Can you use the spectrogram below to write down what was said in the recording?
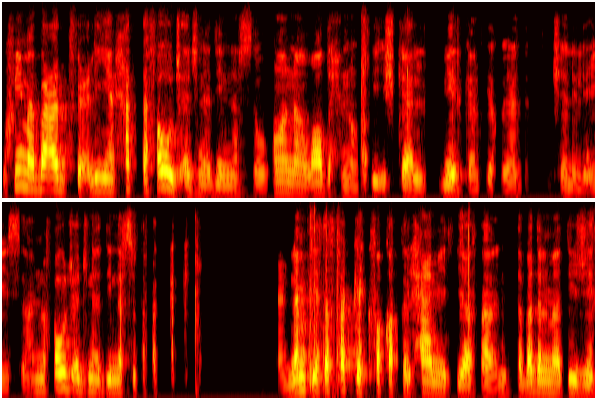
وفيما بعد فعليا حتى فوج اجنادين نفسه هنا واضح إنه في إشكال كبير كان في قيادة ميشيل العيسى إنه فوج اجنادين نفسه تفكك. يعني لم يتفكك فقط الحامية يافا أنت بدل ما تيجي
